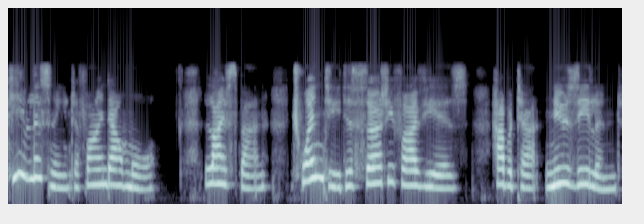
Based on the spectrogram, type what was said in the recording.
Keep listening to find out more. Lifespan 20 to 35 years. Habitat New Zealand.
